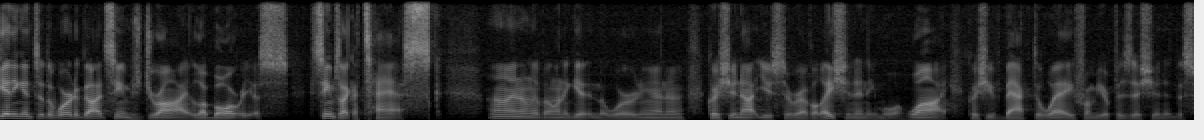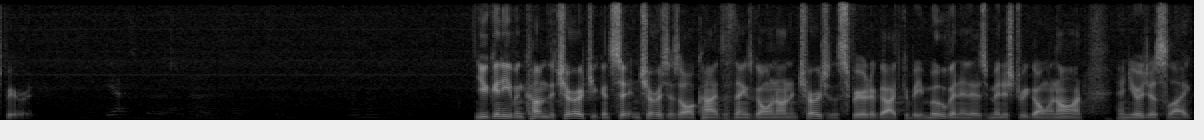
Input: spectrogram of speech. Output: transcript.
getting into the Word of God seems dry, laborious. It seems like a task. Oh, I don't know if I want to get in the Word, yeah, because you're not used to revelation anymore. Why? Because you've backed away from your position in the Spirit. You can even come to church. You can sit in church. There's all kinds of things going on in church, and the Spirit of God could be moving, and there's ministry going on, and you're just like,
